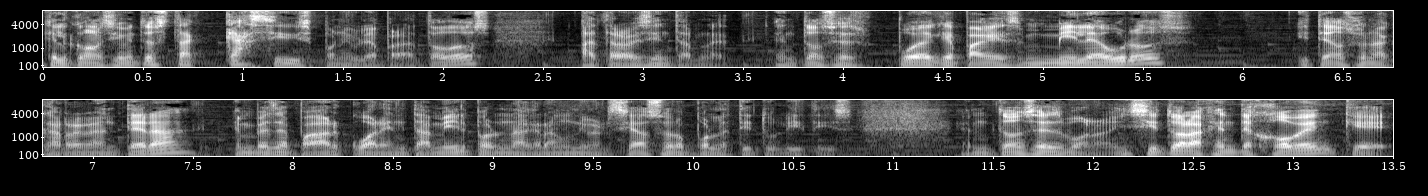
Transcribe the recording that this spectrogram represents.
que el conocimiento está casi disponible para todos a través de Internet. Entonces puede que pagues mil euros y tengas una carrera entera en vez de pagar 40.000 por una gran universidad solo por la titulitis. Entonces, bueno, incito a la gente joven que,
